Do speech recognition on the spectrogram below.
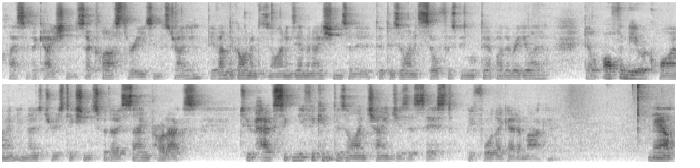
classifications, so class threes in Australia. They've undergone a design examination, so the, the design itself has been looked at by the regulator. There'll often be a requirement in those jurisdictions for those same products to have significant design changes assessed before they go to market. Now,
